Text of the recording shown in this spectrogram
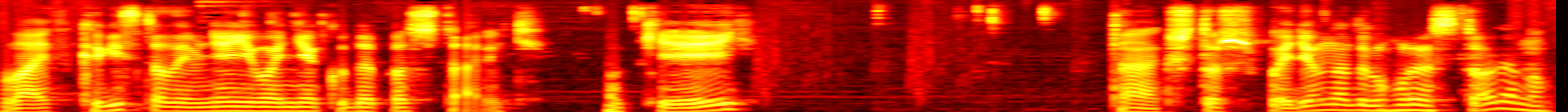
Life Crystal, и мне его некуда поставить. Окей. Так, что ж, пойдем на другую сторону.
